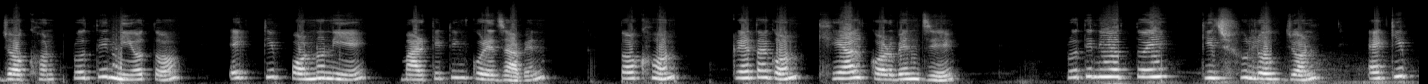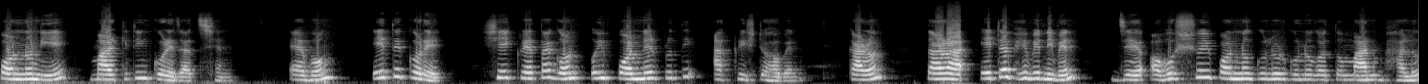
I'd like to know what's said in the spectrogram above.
যখন প্রতিনিয়ত একটি পণ্য নিয়ে মার্কেটিং করে যাবেন, তখন ক্রেতাগণ খেয়াল করবেন যে প্রতিনিয়তই কিছু লোকজন একই পণ্য নিয়ে মার্কেটিং করে যাচ্ছেন এবং এতে করে সেই ক্রেতাগণ ওই পণ্যের প্রতি আকৃষ্ট হবেন। কারণ তারা এটা ভেবে নেবেন যে অবশ্যই পণ্যগুলোর গুণগত মান ভালো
